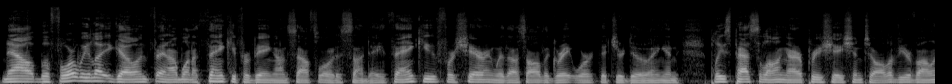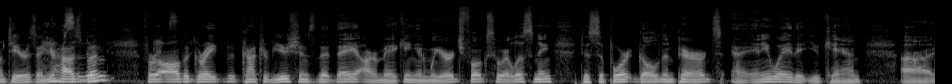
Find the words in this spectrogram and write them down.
Now, before we let you go, and, and I want to thank you for being on South Florida Sunday. Thank you for sharing with us all the great work that you're doing. And please pass along our appreciation to all of your volunteers and your Absolutely. husband for all the great contributions that they are making. And we urge folks who are listening to support Golden Parents uh, any way that you can. Uh,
